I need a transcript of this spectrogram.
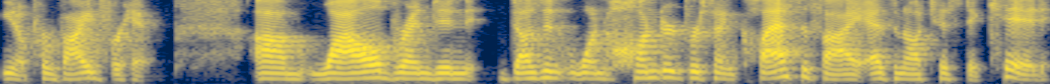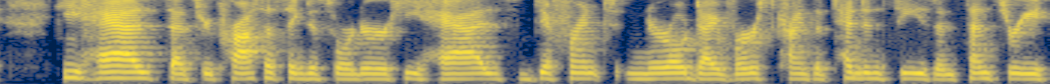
you know, provide for him. Um, while Brendan doesn't 100% classify as an autistic kid, he has sensory processing disorder. He has different neurodiverse kinds of tendencies and sensory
